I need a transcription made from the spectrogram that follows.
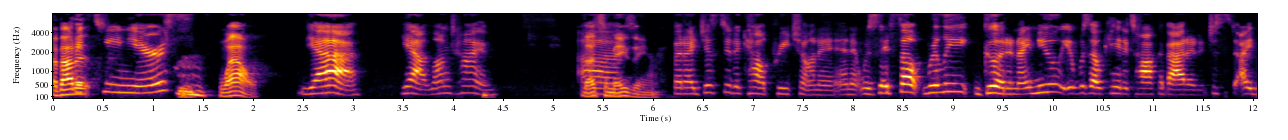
about 15 it? Fifteen years. wow. Yeah, yeah, long time. That's uh, amazing. But I just did a Cal preach on it, and it was it felt really good, and I knew it was okay to talk about it. It just I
